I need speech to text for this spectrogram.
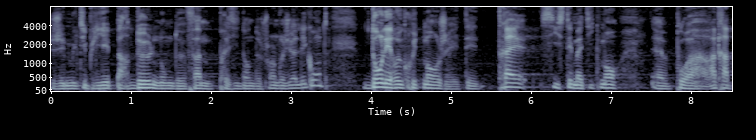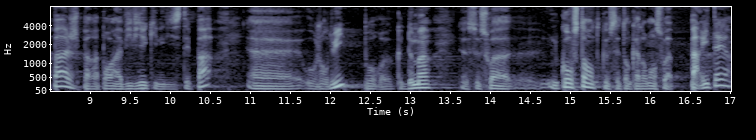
J'ai multiplié par deux le nombre de femmes présidentes de chambre régionale des comptes. Dans les recrutements, j'ai été très systématiquement pour un rattrapage par rapport à un vivier qui n'existait pas aujourd'hui, pour que demain ce soit une constante que cet encadrement soit paritaire.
